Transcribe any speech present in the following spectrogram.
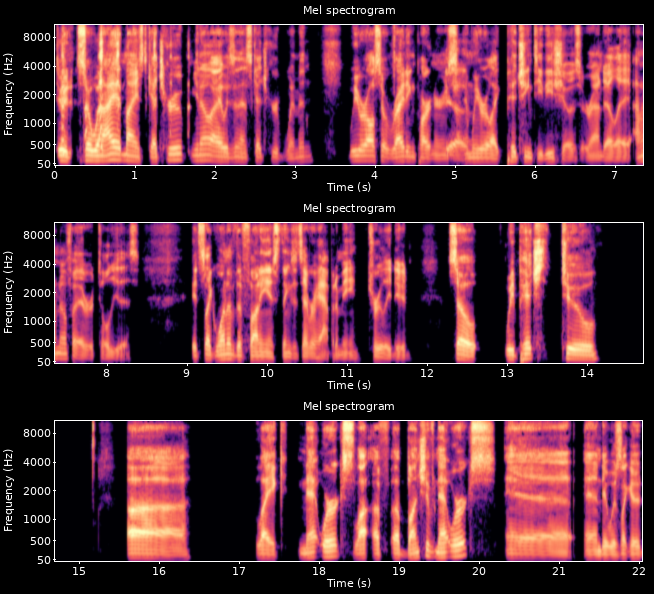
dude so when i had my sketch group you know i was in that sketch group women we were also writing partners Yeah. and we were like pitching tv shows around la i don't know if i ever told you this. It's like one of the funniest things that's ever happened to me truly dude. So we pitched to uh like networks a, a bunch of networks uh, and it was like a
